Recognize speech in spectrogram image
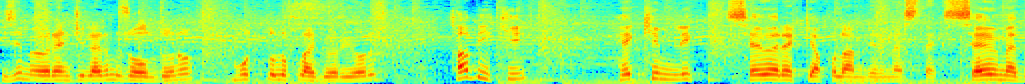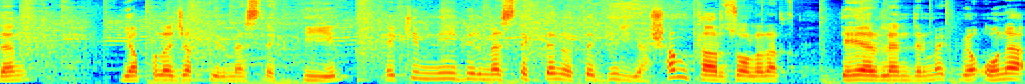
bizim öğrencilerimiz olduğunu mutlulukla görüyoruz. Tabii ki hekimlik severek yapılan bir meslek. Sevmeden yapılacak bir meslek değil. Hekimliği bir meslekten öte bir yaşam tarzı olarak değerlendirmek ve ona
